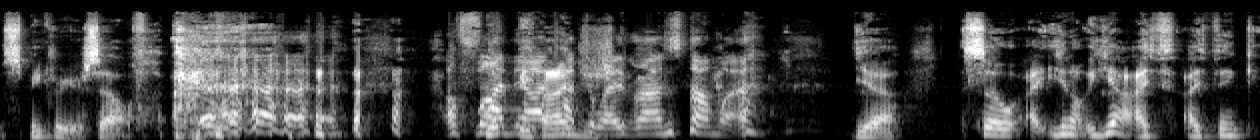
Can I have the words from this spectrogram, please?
Speak for yourself. I'll find the iPad to wave around somewhere. Yeah. So you know, yeah, I I think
